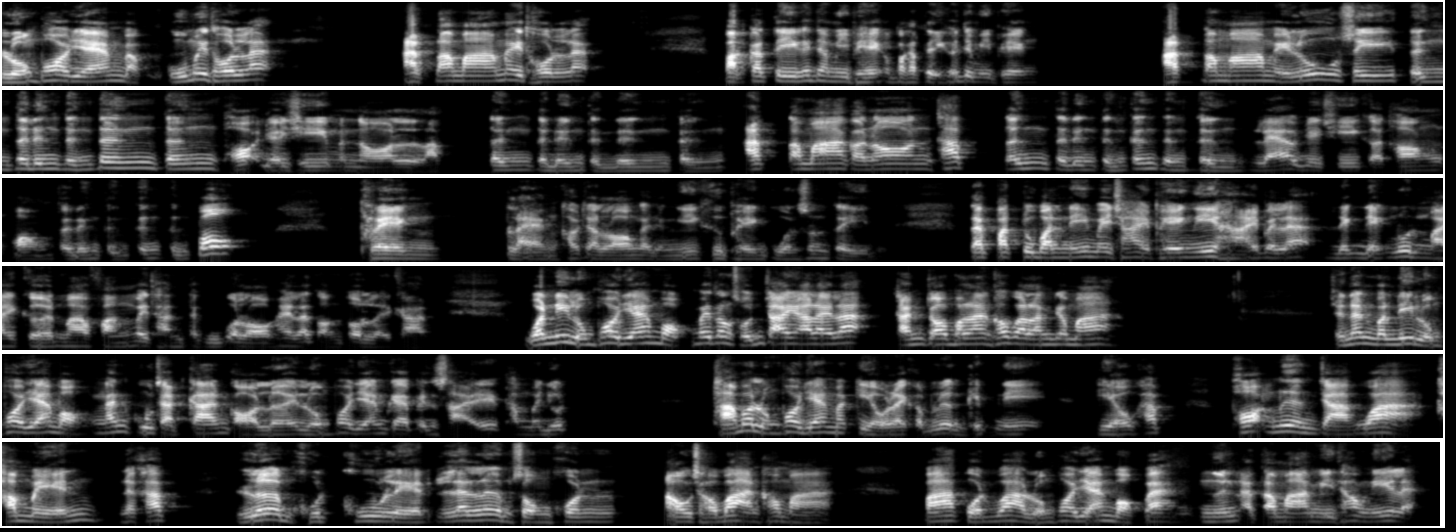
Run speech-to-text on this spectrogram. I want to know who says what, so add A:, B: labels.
A: หลวงพ่อแย้มแบบกูไม่ทนแล้วอัตมาไม่ทนแล้ว ปกติก็จะมีเพลงปกติก็จะมีเพลง อัตมาไม่รู้สิตึงตะดึงตึงตึงตึงเพราะยายชีมันนอนหลับตึงตะดึงตึงตึงตึงอัตมาก็นอนทับตึงตึงตึงตึงตึงตึงแล้วยายชีก็ท้องป่องตะดึงตึงตึงตึงโป๊ะเพลงแปลงเขาจะร้องกันอย่างนี้คือเพลงกวนส้นตีน แต่ปัจจุบันนี้ไม่ใช่เพลงนี้หายไปแล้ว เด็กๆรุ่นใหม่เกิดมาฟังไม่ทันแต่กูก็ร้องให้แล้วตอนต้นรายการ วันนี้หลวงพ่อแย้มบอกไม่ต้องสนใจอะไรละกันจอมพลังเขากำลังจะมา ฉะนั้นวันนี้หลวงพ่อแย้มบอกงั้นกูจัดการก่อนเลยหลวงพ่อแย้มแกเป็นสายธรรมยุทธ์ถามว่าหลวงพ่อแย้มมาเกี่ยวอะไรกับเรื่องคลิปนี้เกี่ยวครับ เพราะเนื่องจากว่าเขมรนะครับ เริ่มขุดคูเลตและเริ่มส่งคนเอาชาวบ้านเข้ามา ปรากฏว่าหลวงพ่อแย้มบอกไปเงินอาตมามีเท่านี้แหละ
